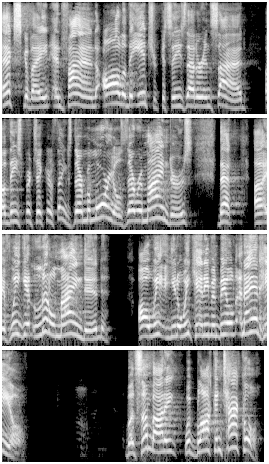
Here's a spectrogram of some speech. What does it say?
excavate and find all of the intricacies that are inside of these particular things. They're memorials. They're reminders that uh, if we get little minded, all we, you know, we can't even build an ant hill. But somebody would block and tackle,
